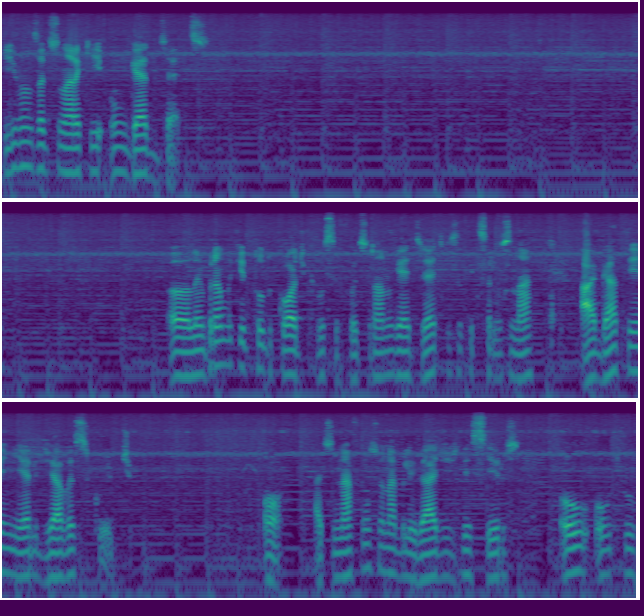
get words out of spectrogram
E vamos adicionar aqui um gadget. Uh, lembrando que todo código que você for adicionar no gadget, você tem que selecionar HTML JavaScript. Ó, adicionar funcionalidade de terceiros ou outro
